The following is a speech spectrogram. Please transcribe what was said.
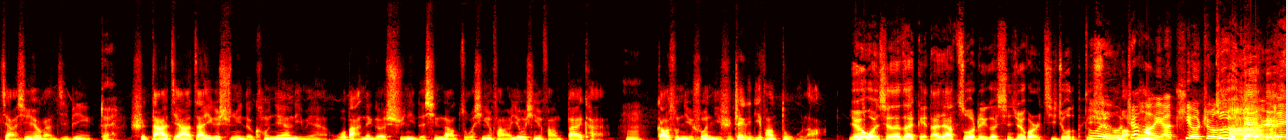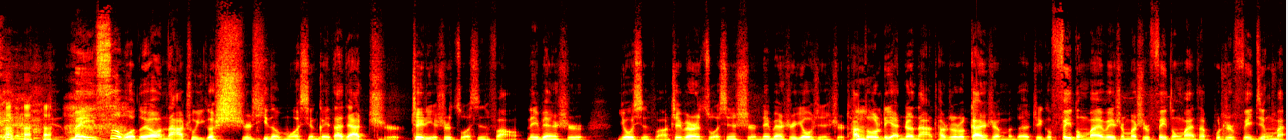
讲心血管疾病，对，是大家在一个虚拟的空间里面，我把那个虚拟的心脏左心房、右心房掰开，嗯，告诉你说你是这个地方堵了，因为我现在在给大家做这个心血管急救的培对我训嘛，正好要师这个，每次我都要拿出一个实体的模型给大家指，这里是左心房，那边是右心房，这边是左心室，那边是右心室，它都连着哪。他说是干什么的？这个肺动脉为什么是肺动脉，它不是肺静脉？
